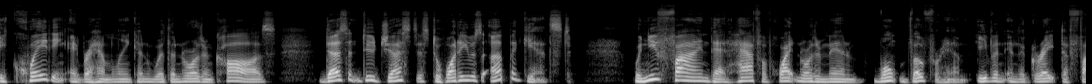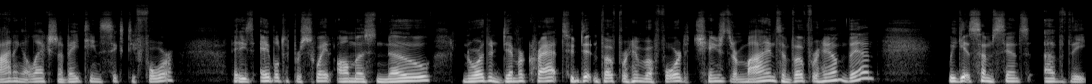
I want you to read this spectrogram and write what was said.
equating Abraham Lincoln with the Northern cause doesn't do justice to what he was up against. When you find that half of white Northern men won't vote for him, even in the great defining election of 1864, that he's able to persuade almost no Northern Democrats who didn't vote for him before to change their minds and vote for him, then we get some sense of the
